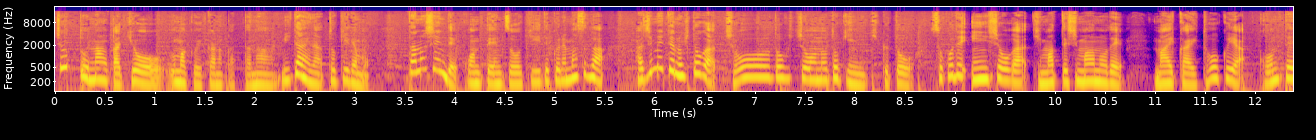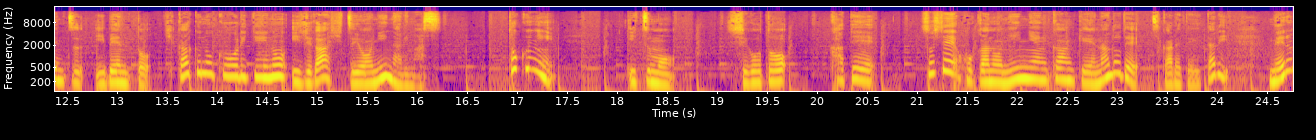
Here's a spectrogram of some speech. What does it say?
ちょっとなんか今日うまくいかなかったな。みたいな時でも楽しんでコンテンツを聞いてくれますが初めての人がちょうど不調の時に聞くとそこで印象が決まってしまうので毎回トークやコンテンツイベント企画のクオリティの維持が必要になります。特にいつも仕事家庭そして他の人間関係などで疲れていたり寝る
